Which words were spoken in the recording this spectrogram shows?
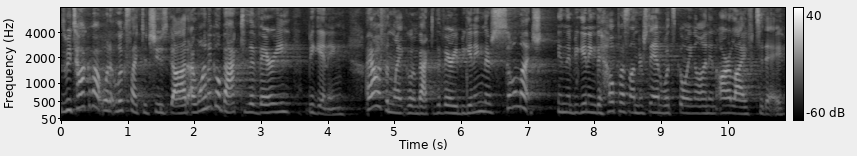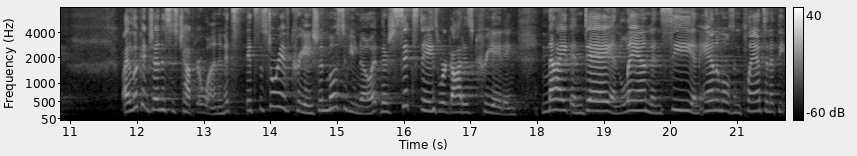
As we talk about what it looks like to choose God, I want to go back to the very beginning. I often like going back to the very beginning. There's so much in the beginning to help us understand what's going on in our life today. I look at Genesis chapter 1, and it's, it's the story of creation. Most of you know it. There's six days where God is creating night and day, and land and sea, and animals and plants. And at the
